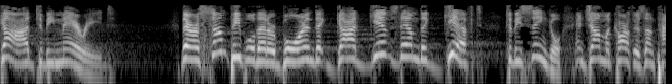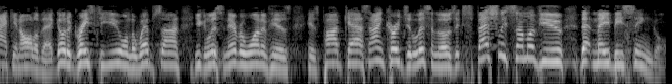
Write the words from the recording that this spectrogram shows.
God to be married. There are some people that are born that God gives them the gift to be single. And John MacArthur is unpacking all of that. Go to Grace to You on the website. You can listen to every one of his, his podcasts. I encourage you to listen to those, especially some of you that may be single.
